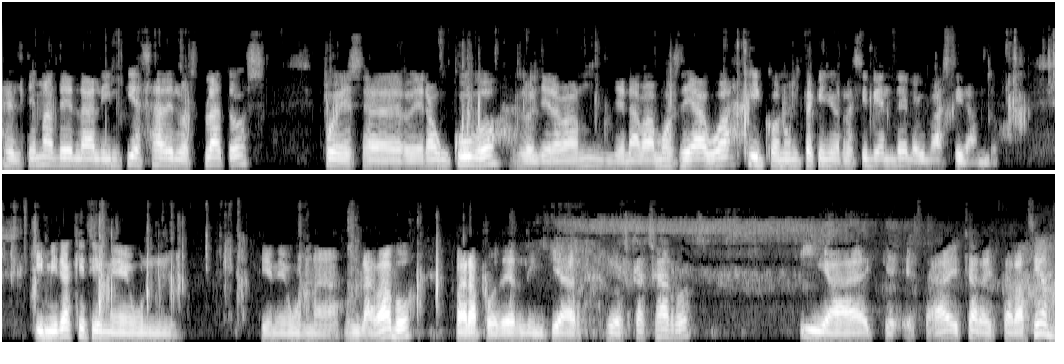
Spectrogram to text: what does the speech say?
el tema de la limpieza de los platos pues uh, era un cubo, lo llenábamos de agua y con un pequeño recipiente lo ibas tirando. Y mira que tiene un, tiene un lavabo para poder limpiar los cacharros y que está hecha la instalación.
